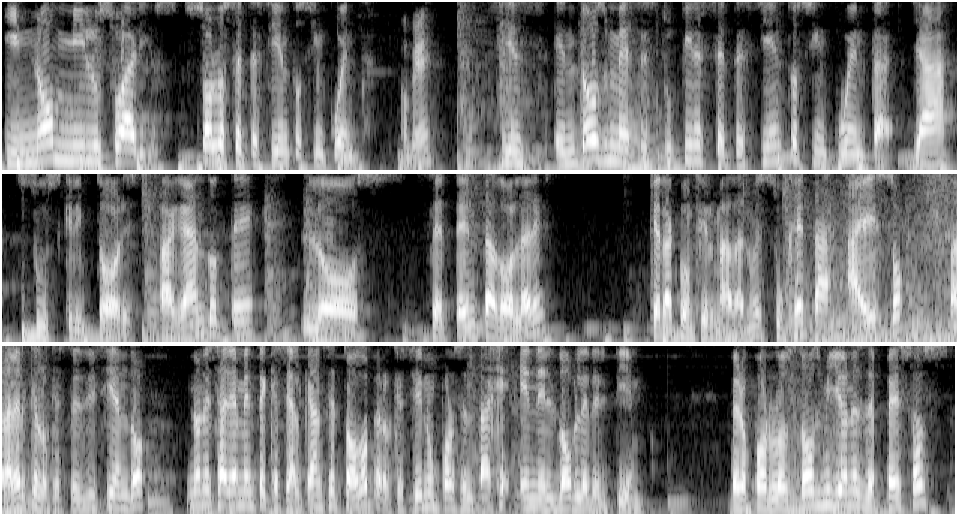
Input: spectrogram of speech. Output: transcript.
y no mil usuarios, solo 750. ¿Ok? Si en, en dos meses tú tienes 750 ya suscriptores pagándote los 70 dólares, queda confirmada. No es sujeta a eso para ver que lo que estés diciendo, no necesariamente que se alcance todo, pero que sí en un porcentaje en el doble del tiempo. Pero por los 2 millones de pesos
